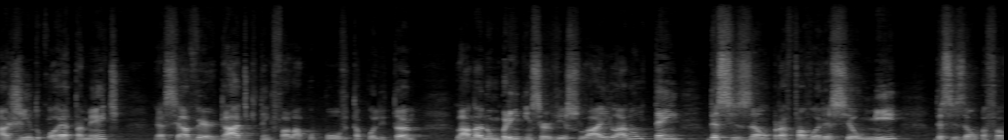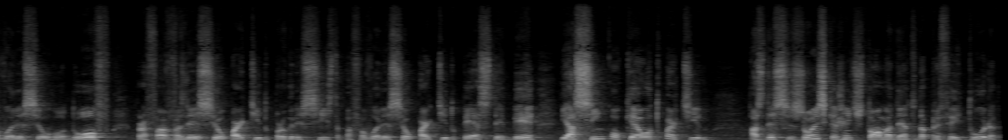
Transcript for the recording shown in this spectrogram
agindo corretamente. Essa é a verdade que tem que falar para o povo itapolitano. Lá nós não brinca em serviço lá e lá não tem decisão para favorecer o Mi, decisão para favorecer o Rodolfo, para favorecer o Partido Progressista, para favorecer o Partido PSDB e assim qualquer outro partido as decisões que a gente toma dentro da prefeitura,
